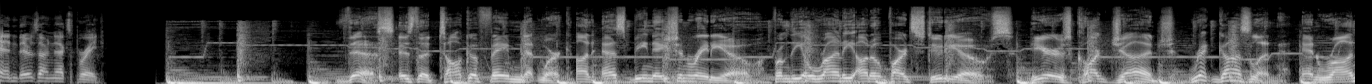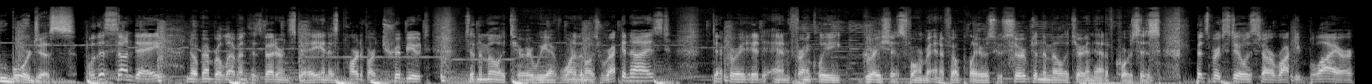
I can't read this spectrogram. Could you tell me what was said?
and there's our next break. This is the Talk of Fame Network on SB Nation Radio from the O'Reilly Auto Parts Studios. Here's Clark Judge, Rick Gosselin, and Ron Borges. Well, this Sunday, November 11th, is Veterans Day, and as part of our tribute to the military, we have one of the most recognized, decorated, and frankly gracious former NFL players who served in the military, and that, of course, is Pittsburgh Steelers star Rocky Bleier,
